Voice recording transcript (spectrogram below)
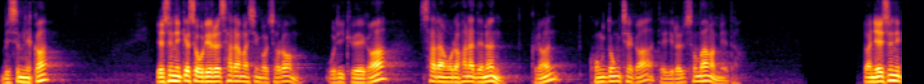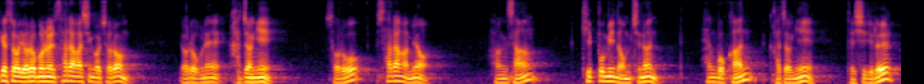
믿습니까? 예수님께서 우리를 사랑하신 것처럼 우리 교회가 사랑으로 하나 되는 그런 공동체가 되기를 소망합니다. 또한 예수님께서 여러분을 사랑하신 것처럼 여러분의 가정이 서로 사랑하며 항상 기쁨이 넘치는 행복한 가정이 되시기를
